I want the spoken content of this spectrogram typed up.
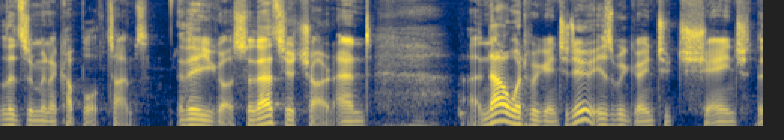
let's zoom in a couple of times. There you go. So that's your chart. And uh, now what we're going to do is we're going to change the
